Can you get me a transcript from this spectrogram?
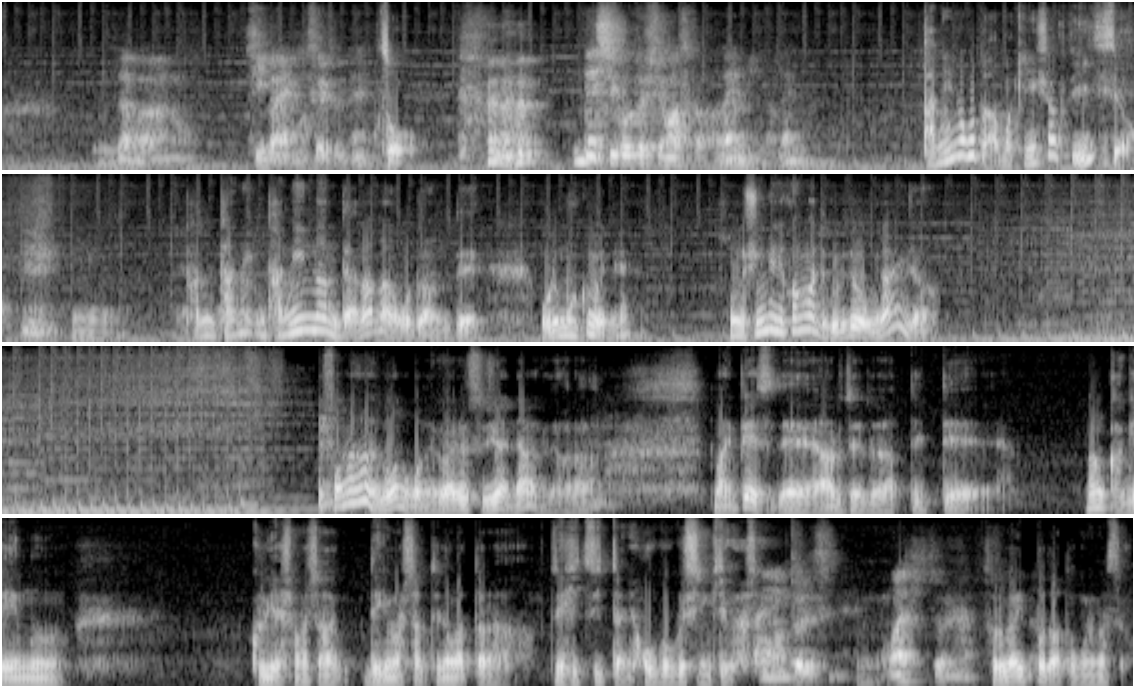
だからあの着替えもせずね。そう。で仕事してますからねみんなね。他人のことはあんま気にしなくていいですよ、うん。うん、他人他人他人なんてあなたのことなんて俺も含めね。その真剣に考えてくれてるわけないじゃん。そんなふうにどうのこうの言われる筋合いないわけだから、マイペースである程度やっていってなんかゲームクリアしましたできましたっていうのがあったらぜひツイッターに報告しに来てください、本当ですね。お待ちしております。それが一歩だと思いますよ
